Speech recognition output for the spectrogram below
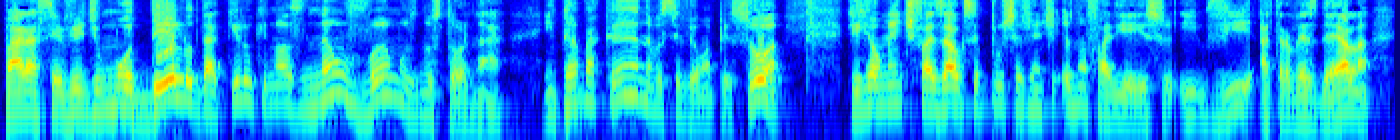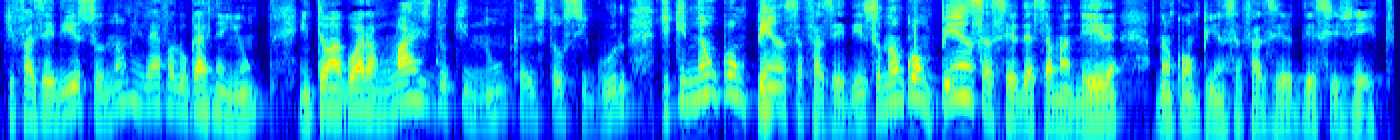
para servir de modelo daquilo que nós não vamos nos tornar. Então é bacana você ver uma pessoa que realmente faz algo que você, puxa, gente, eu não faria isso. E vi através dela que fazer isso não me leva a lugar nenhum. Então agora, mais do que nunca, eu estou seguro de que não compensa fazer isso, não compensa ser dessa maneira, não compensa fazer desse jeito.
